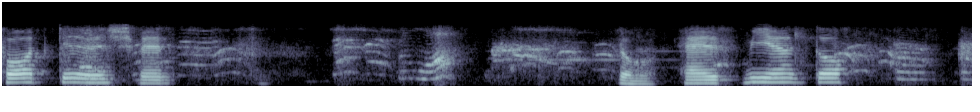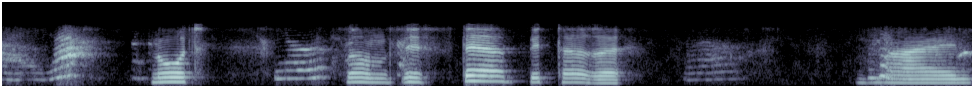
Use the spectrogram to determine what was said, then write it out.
fortgeschwind. So, helf mir doch Not sonst ist der bittere mein.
